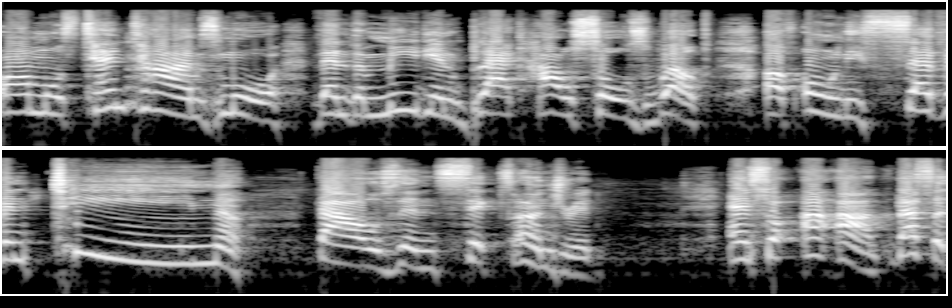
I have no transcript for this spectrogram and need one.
Almost 10 times more than the median black household's wealth of only 17,600. And so, uh-uh, that's a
